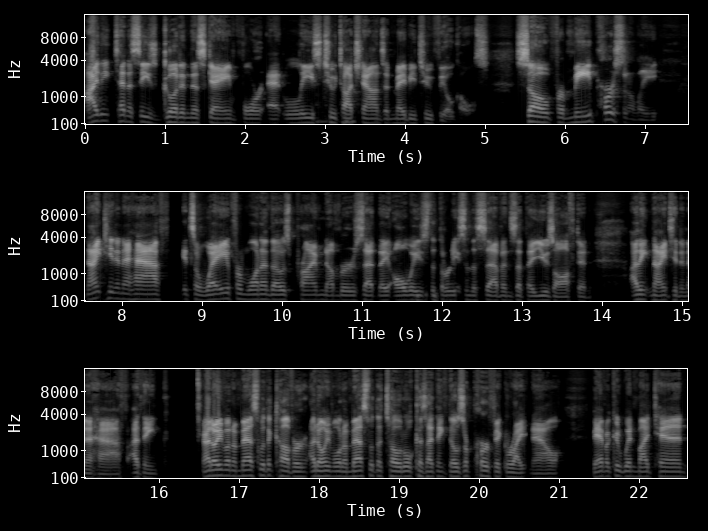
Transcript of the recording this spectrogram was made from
I think Tennessee's good in this game for at least two touchdowns and maybe two field goals. So for me personally, 19 and a half, it's away from one of those prime numbers that they always, the threes and the sevens that they use often. I think 19 and a half. I think I don't even want to mess with the cover. I don't even want to mess with the total because I think those are perfect right now. Bama could win by 10.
